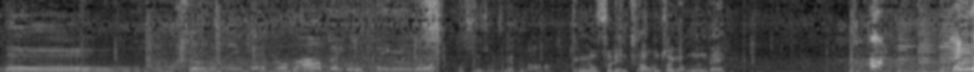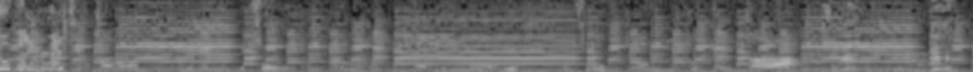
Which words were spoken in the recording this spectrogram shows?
어 무슨 너 마백이 백로? 무슨 소리네더라? 백로 소리는 들어본 적이 없는데 백로가 있네 진짜로 어디 없어. 아니 진짜 백로 어디 없어. 저 물속에 있잖아 물 속에 없는데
